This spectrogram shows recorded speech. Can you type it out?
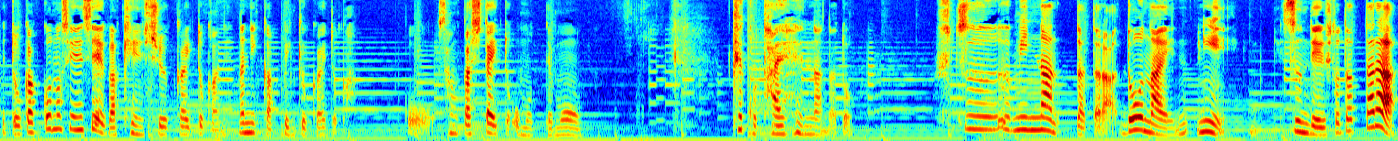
えっと、学校の先生が研修会とかね、何か勉強会とか、こう、参加したいと思っても、結構大変なんだと。普通みんなだったら、道内に住んでいる人だったら、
